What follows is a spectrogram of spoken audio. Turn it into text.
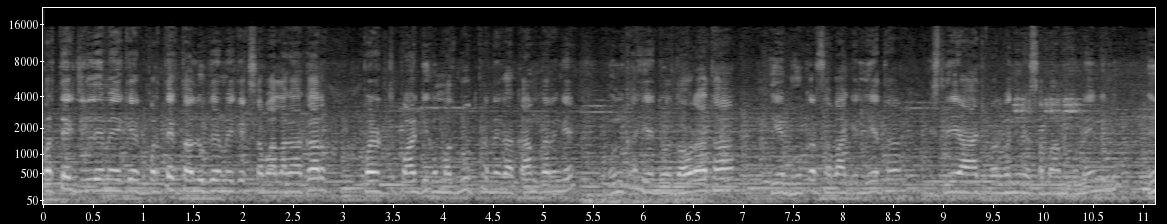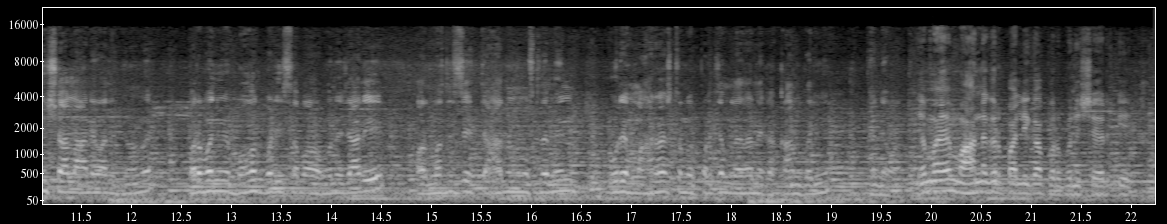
प्रत्येक ज़िले में एक एक प्रत्येक तालुके में एक एक सभा लगाकर पर- पार्टी को मज़बूत करने का काम करेंगे। उनका ये जो दौरा था ये भूकर सभा के लिए था। इसलिए आज परभनी में सभा हमको नहीं मिली। इन आने वाले दिनों में परभनी में बहुत बड़ी सभा होने जा रही है और मजलिस इतिहाद मुस्लिम पूरे महाराष्ट्र में परचम लहराने का काम करेंगे। धन्यवाद। एम आई एम महानगर पालिका परभनी शहर के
